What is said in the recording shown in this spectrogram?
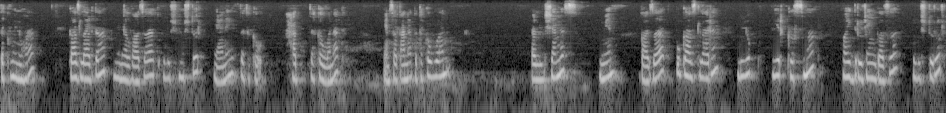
تكوينها. yapısı لاردان من الغازات gazat يعني تتكون حد تكونت. يعني صارت عنا تتكون الشمس من gazlar. Bu gazların büyük bir kısmı hidrojen gazı oluşturur.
